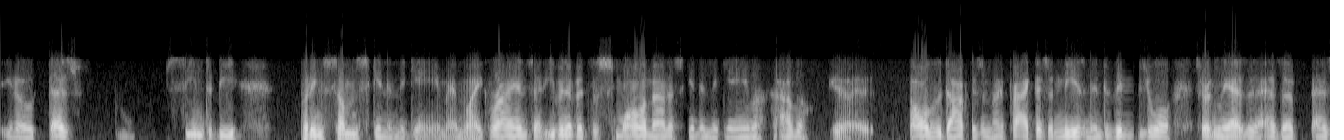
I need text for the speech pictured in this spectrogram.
you know does seem to be putting some skin in the game. And like Ryan said, even if it's a small amount of skin in the game, um, all the doctors in my practice and me as an individual, certainly as a, as a as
